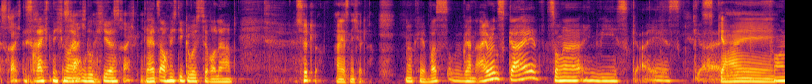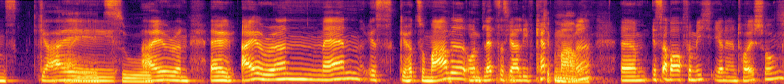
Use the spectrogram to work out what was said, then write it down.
es reicht Es reicht nicht Es nur ein reicht Udo nicht, Kier, nicht. der jetzt auch nicht die größte Rolle hat. Das ist Hitler. Nein, jetzt nicht Hitler. Okay, was? Wir haben Iron Sky. Sollen wir irgendwie Sky, Sky, Sky. von Sky, Sky zu- Iron. Äh, Iron Man ist, gehört zu Marvel und letztes Jahr lief Captain Captain Marvel. Marvel. Ähm, ist aber auch für mich eher eine Enttäuschung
